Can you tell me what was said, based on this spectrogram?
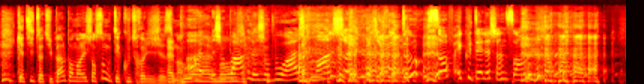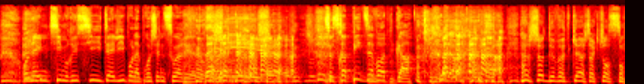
Cathy, toi, tu parles pendant les chansons ou t'écoutes religieusement? Elle boit. Ah, je mange. parle, je bois, je mange, je fais tout, sauf écouter les chansons. On a une team Russie-Italie pour la prochaine soirée. attention. Ce sera pizza vodka. Un shot de vodka à chaque chanson.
